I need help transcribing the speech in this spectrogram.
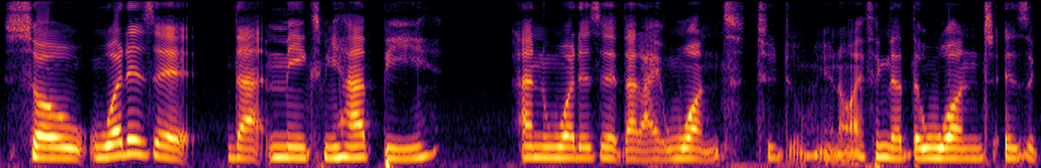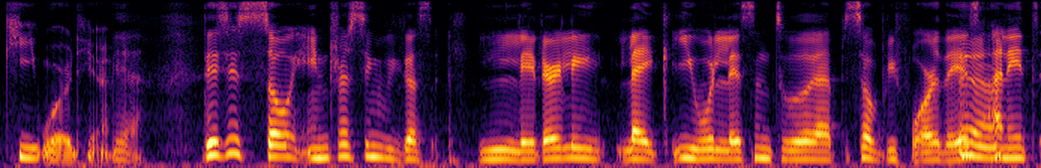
So what is it that makes me happy and what is it that I want to do? You know, I think that the want is a key word here. Yeah. This is so interesting because literally, like, you will listen to the episode before this, Yeah. and it's,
